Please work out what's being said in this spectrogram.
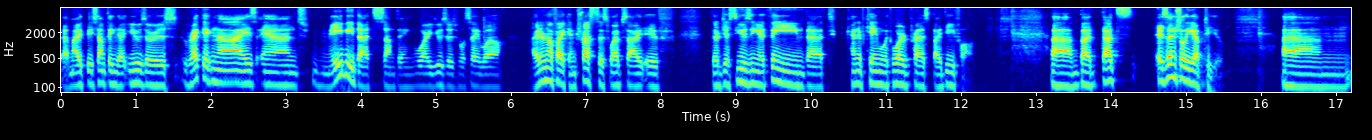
that might be something that users recognize. And maybe that's something where users will say, well, I don't know if I can trust this website if they're just using a theme that kind of came with WordPress by default. Uh, but that's essentially up to you. Um,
